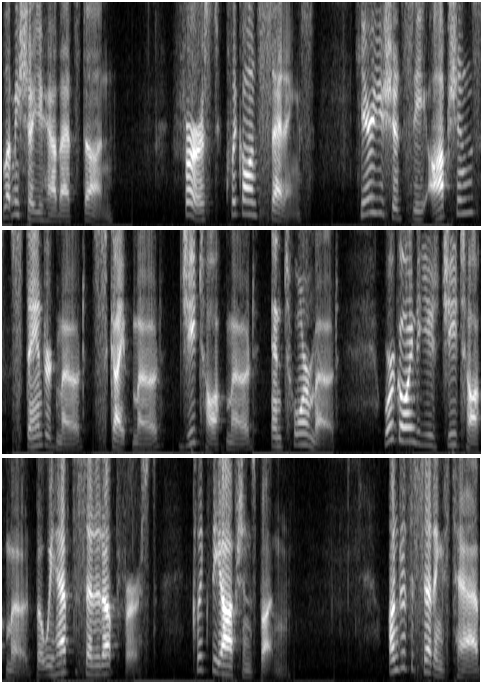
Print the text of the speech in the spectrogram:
Let me show you how that's done. First, click on Settings. Here you should see Options, Standard Mode, Skype Mode, Gtalk Mode, and Tor Mode. We're going to use Gtalk Mode, but we have to set it up first. Click the Options button. Under the Settings tab,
